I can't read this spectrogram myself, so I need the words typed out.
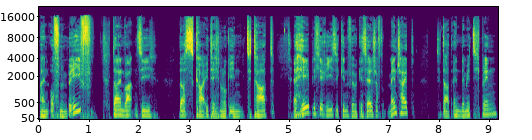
einen offenen Brief. Darin warten sie, dass KI-Technologien, Zitat, erhebliche Risiken für Gesellschaft und Menschheit, Zitat Ende, mit sich bringen.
